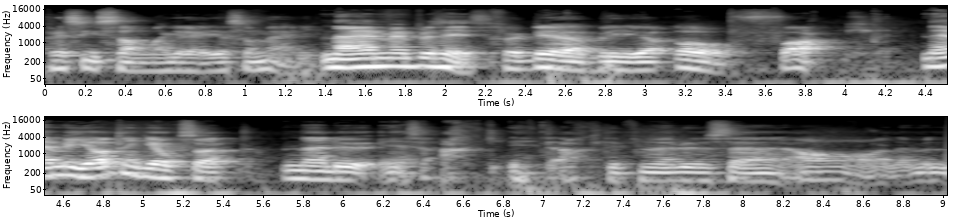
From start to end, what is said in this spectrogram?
precis samma grejer som mig. Nej men precis. För det blir ju, oh fuck. Nej men jag tänker också att när du är så ak- inte aktiv, när du säger ja men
